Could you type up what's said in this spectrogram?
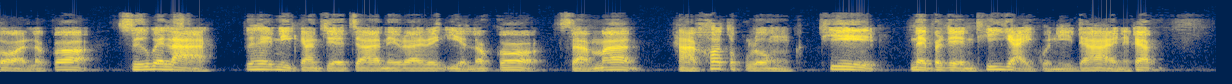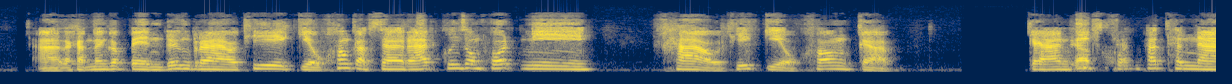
ก่อน แล้วก็ซื้อเวลาเพื่อให้มีการเจรจาในรายละเอียด แล้วก็สามารถหาข้อตกลงที่ในประเด็นที่ใหญ่กว่านี้ได้นะครับ อ่าแล้วครับนั่นก็เป็นเรื่องราวที่เกี่ยวข้องกับสหรัฐ คุณทรงพจน์มีข่าวที่เกี่ยวข้องกับการคิดค้นพัฒนา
